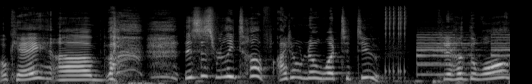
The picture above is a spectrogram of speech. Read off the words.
Okay. Um, this is really tough. I don't know what to do. Can I hug the wall?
